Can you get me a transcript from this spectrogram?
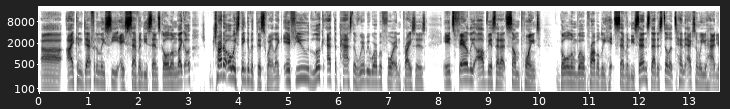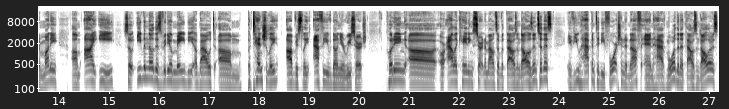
uh, I can definitely see a 70 cents golem. Like, uh, try to always think of it this way. Like, if you look at the past of where we were before in prices, it's fairly obvious that at some point, Golem will probably hit 70 cents. That is still a 10x on where you had your money, um, i.e., so even though this video may be about um, potentially, obviously, after you've done your research, putting uh, or allocating certain amounts of $1,000 into this, if you happen to be fortunate enough and have more than $1,000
